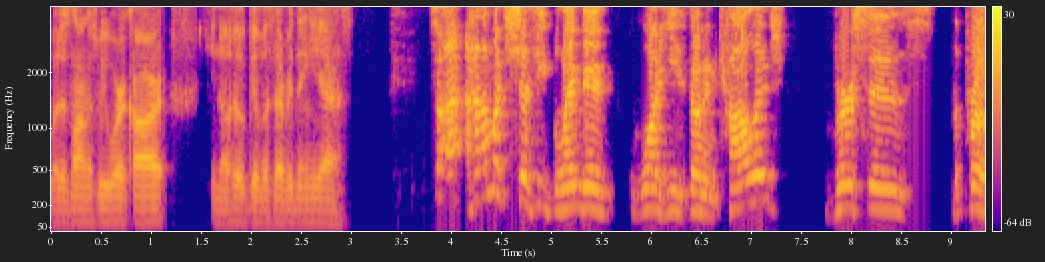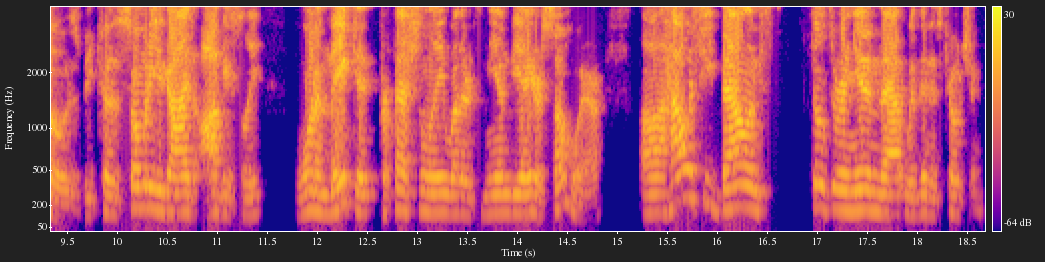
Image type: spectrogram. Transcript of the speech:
But as long as we work hard, you know, he'll give us everything he has. So, how much has he blended what he's done in college versus the pros because so many of you guys obviously want to make it professionally, whether it's in the NBA or somewhere. Uh, how is he balanced filtering in that within his coaching?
